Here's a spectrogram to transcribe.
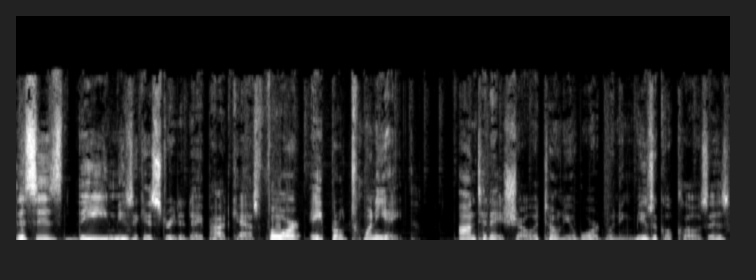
This is the Music History Today podcast for April 28th. On today's show, a Tony Award winning musical closes,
